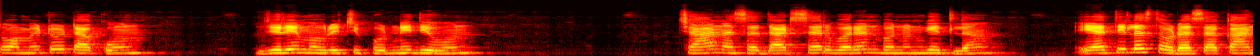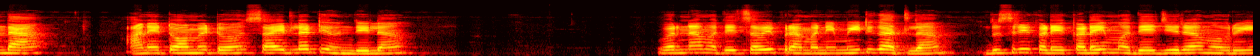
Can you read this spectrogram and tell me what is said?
टोमॅटो टाकून जिरे मोहरीची फोडणी देऊन छान असं दाटसर वरण बनवून घेतलं. यातीलच थोडासा कांदा आणि टॉमॅटो साईडला ठेवून दिलं. वरणामध्ये चवीप्रमाणे मीठ घातलं. दुसरीकडे कढईमध्ये जिरं मोहरी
